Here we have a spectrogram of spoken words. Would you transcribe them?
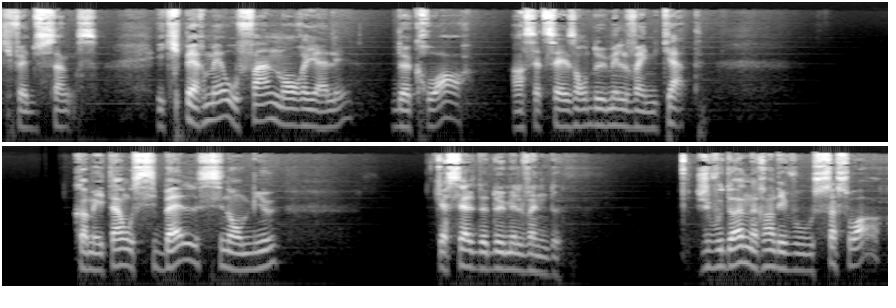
qui fait du sens et qui permet aux fans montréalais de croire en cette saison 2024 comme étant aussi belle, sinon mieux, que celle de 2022. Je vous donne rendez-vous ce soir.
